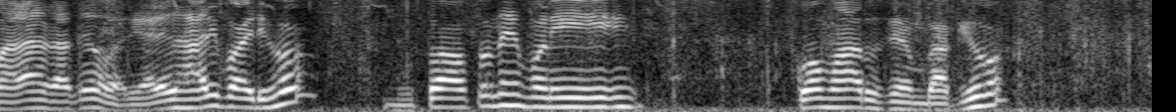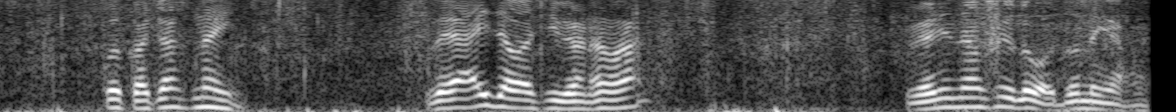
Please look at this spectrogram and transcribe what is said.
મારા કાકે વરિયાળી સારી પાડી હો. હું તો આવતો નહીં, પણ એ કોમ સારું છે એમ બાકી હો. કોઈ કચાશ નહીં. હવે આવી જવા છીએ વેણવા. વેણી નાખશું એટલે વધુ નહીં આવે.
